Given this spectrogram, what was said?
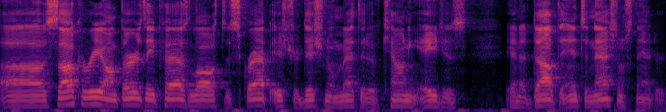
Uh, South Korea on Thursday passed laws to scrap its traditional method of counting ages and adopt an international standard,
